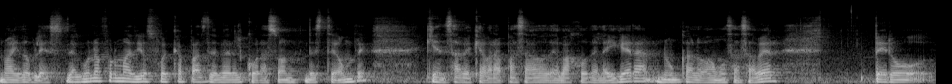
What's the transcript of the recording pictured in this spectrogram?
no hay doblez. De alguna forma Dios fue capaz de ver el corazón de este hombre Quién sabe qué habrá pasado debajo de la higuera, nunca lo vamos a saber. Pero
